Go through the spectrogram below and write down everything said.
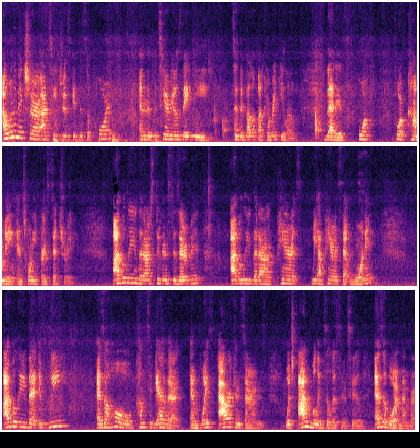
I want to make sure our teachers get the support and the materials they need to develop a curriculum that is forth, forthcoming and 21st century. I believe that our students deserve it I believe that our parents, we have parents that want it. I believe that if we as a whole come together and voice our concerns, which I'm willing to listen to as a board member,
